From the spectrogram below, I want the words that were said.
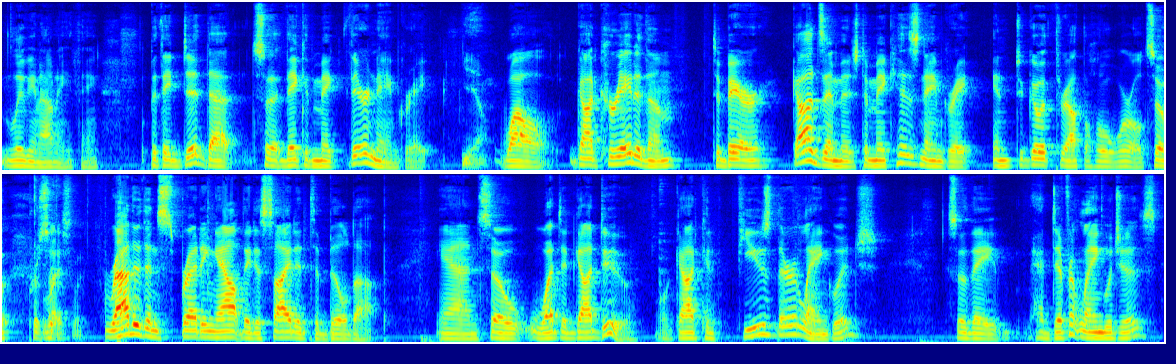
leaving out anything, but they did that so that they could make their name great. Yeah. While God created them to bear God's image to make His name great and to go throughout the whole world. So precisely, rather than spreading out, they decided to build up. And so, what did God do? Well, God confused their language, so they had different languages,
